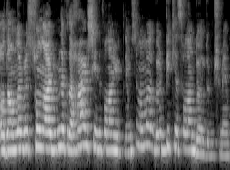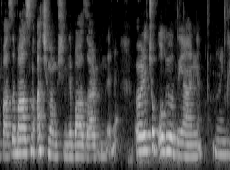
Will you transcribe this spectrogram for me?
adamların böyle son albümüne kadar her şeyini falan yüklemişim ama böyle bir kez falan döndürmüşüm en fazla. Bazısını açmamışım bile bazı albümleri. Öyle çok oluyordu yani. Aynen.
